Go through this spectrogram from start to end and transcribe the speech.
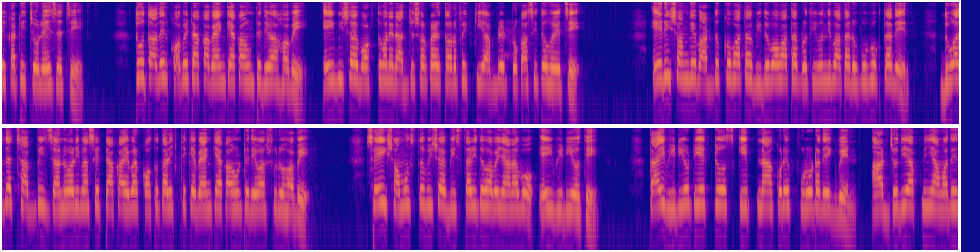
লেখাটি চলে এসেছে। তো তাদের কবে টাকা ব্যাঙ্ক অ্যাকাউন্টে দেওয়া হবে, এই বিষয়ে বর্তমানে রাজ্য সরকারের তরফে কী আপডেট প্রকাশিত হয়েছে? এরই সঙ্গে বার্ধক্য ভাতা, বিধবা ভাতা, প্রতিবন্ধী ভাতার উপভোক্তাদের দু হাজার ছাব্বিশ জানুয়ারি মাসের টাকা এবার কত তারিখ থেকে ব্যাঙ্ক অ্যাকাউন্টে দেওয়া শুরু হবে? সেই সমস্ত বিষয় বিস্তারিতভাবে জানাব এই ভিডিওতে। তাই ভিডিওটি একটু স্কিপ না করে পুরোটা দেখবেন। আর যদি আপনি আমাদের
